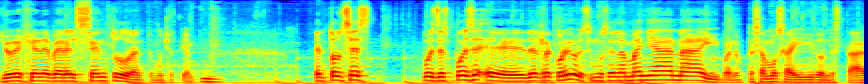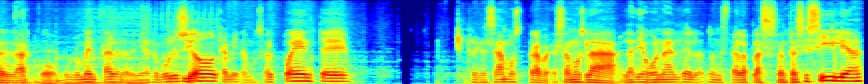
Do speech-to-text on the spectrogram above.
yo dejé de ver el centro durante mucho tiempo. Mm. Entonces, pues después eh, del recorrido lo hicimos en la mañana y bueno, empezamos ahí donde está el arco monumental en la Avenida Revolución, caminamos al puente, regresamos, atravesamos la, la diagonal de la- donde está la Plaza Santa Cecilia,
